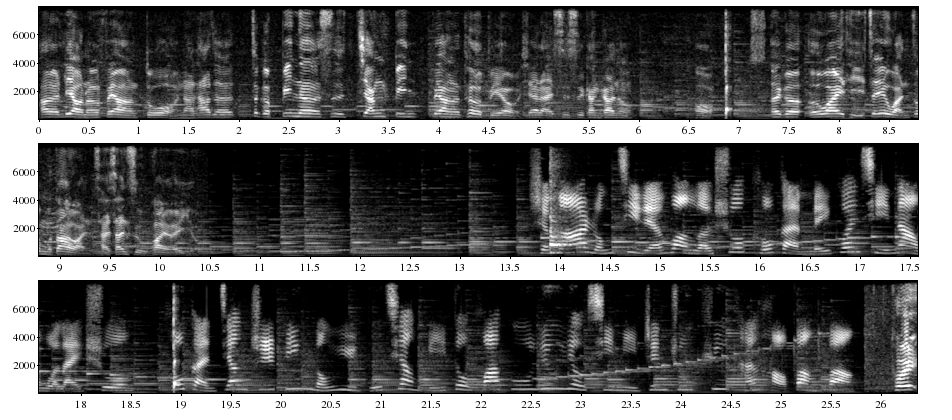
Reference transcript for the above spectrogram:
它的料呢非常多哦。那它的这个冰呢是姜冰，非常的特别哦。现在来试试看看哦。哦，那个额外一提，这一碗这么大碗才三十五块而已哦。什么？阿荣既然忘了说口感没关系，那我来说。口感姜汁冰浓郁不呛鼻，豆花菇溜又细腻，珍珠 Q 弹好棒棒。推，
